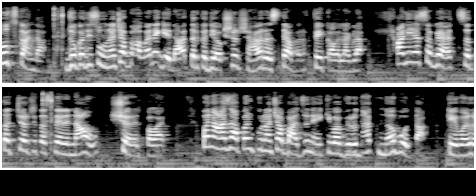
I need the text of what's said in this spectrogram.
तोच कांदा. जो कधी सोन्याच्या भावाने गेला तर कधी अक्षरशः रस्त्यावर फेकावा लागला. आणि या सगळ्यात सतत चर्चेत असलेले नाव शरद पवार. पण आज आपण कुणाच्या बाजूने किंवा विरोधात न बोलता केवळ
